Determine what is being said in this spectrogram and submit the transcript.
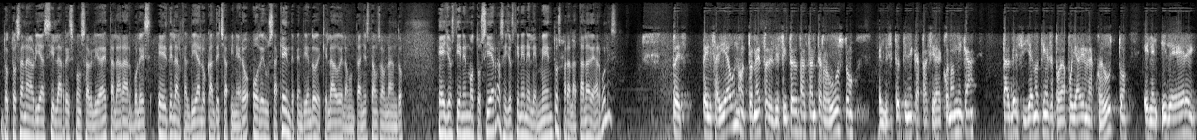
doctor Sanabria, si la responsabilidad de talar árboles es de la alcaldía local de Chapinero o de Usaquén, dependiendo de qué lado de la montaña estamos hablando, ¿ellos tienen motosierras? ¿Ellos tienen elementos para la tala de árboles? Pues pensaría uno, Néstor, el distrito es bastante robusto, el distrito tiene capacidad económica, tal vez si ya no tiene se puede apoyar en el acueducto, en el IDR,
